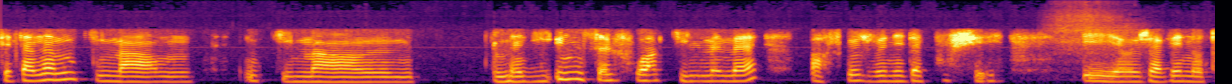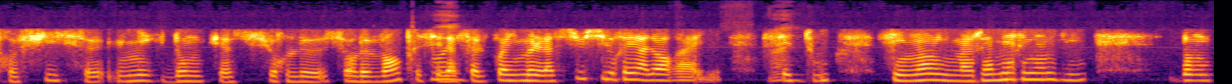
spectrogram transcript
C'est un homme qui m'a, qui m'a, euh, m'a dit une seule fois qu'il m'aimait parce que je venais d'accoucher et euh, j'avais notre fils unique donc sur le sur le ventre et c'est Oui. la seule fois il me l'a susurré à l'oreille. C'est Oui. tout. Sinon, il m'a jamais rien dit. Donc,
